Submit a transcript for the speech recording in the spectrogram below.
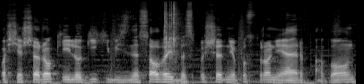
właśnie szerokiej logiki biznesowej bezpośrednio po stronie ERPA, bo on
